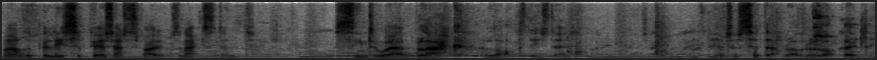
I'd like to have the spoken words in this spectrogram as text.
Well, the police appear satisfied it was an accident. Seem to wear black a lot these days. Appear to have said that rather a lot lately.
